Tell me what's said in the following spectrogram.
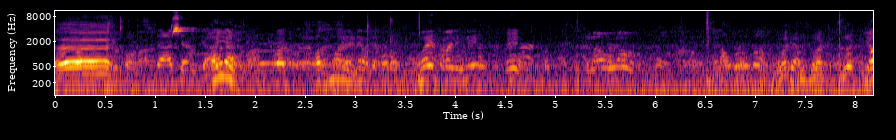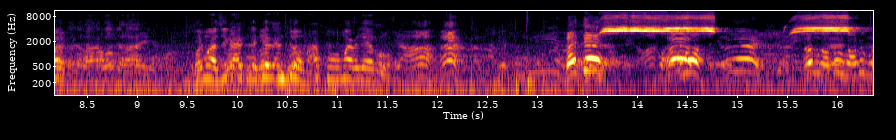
آه، وين حماني هني؟ ما زي قاعد تاكل عندهم عطهم ما بعدين نروح بدل اضغط اضغط اضغط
